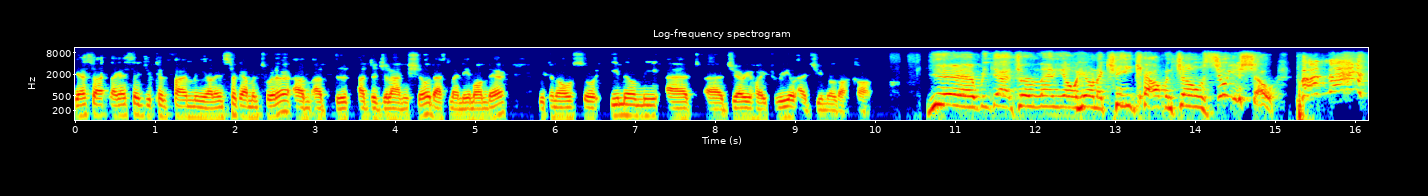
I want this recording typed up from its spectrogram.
Yes, yeah, so like I said, you can find me on Instagram and Twitter at the at the Jelani Show. That's my name on there. You can also email me at uh, jerryhoytreal at gmail.com. Yeah, we got Jelani on here on the King Calvin Jones Jr. Show. Partner!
